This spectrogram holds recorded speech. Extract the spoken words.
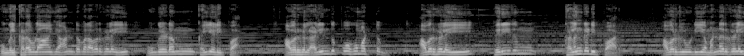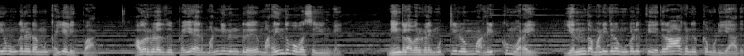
உங்கள் கடவுளாகி ஆண்டவர் அவர்களை உங்களிடம் கையளிப்பார். அவர்கள் அழிந்து போக மட்டும் அவர்களை பெரிதும் கலங்கடிப்பார். அவர்களுடைய மன்னர்களையும் உங்களிடம் கையளிப்பார். அவர்களது பெயர் மண்ணினின்று மறைந்து போக செய்யுங்கள். நீங்கள் அவர்களை முற்றிலும் அழிக்கும் வரை எந்த மனிதரும் உங்களுக்கு எதிராக நிற்க முடியாது.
